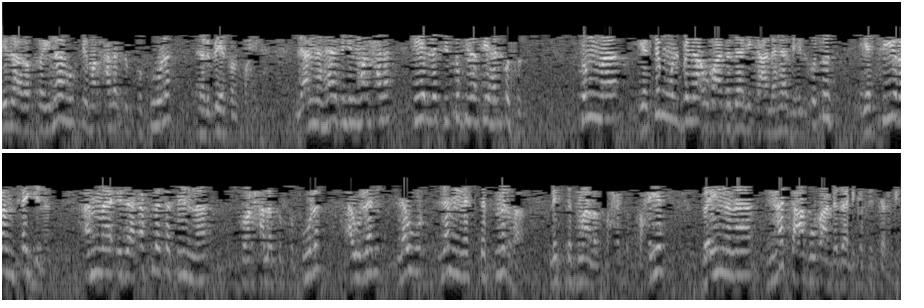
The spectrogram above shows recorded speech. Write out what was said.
إذا ربيناه في مرحلة الطفولة تربية صحيحة. لأن هذه المرحلة هي التي تبنى فيها الأسس. ثم يتم البناء بعد ذلك على هذه الأسس يسيرا هينا أما إذا أفلتت منا مرحله الطفولة أو لن لو لم نستثمرها الاستثمار الصحيح فإننا نتعب بعد ذلك في التربية.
